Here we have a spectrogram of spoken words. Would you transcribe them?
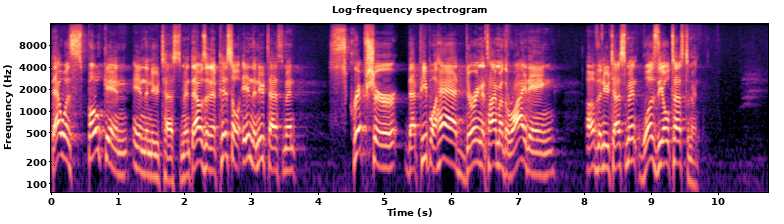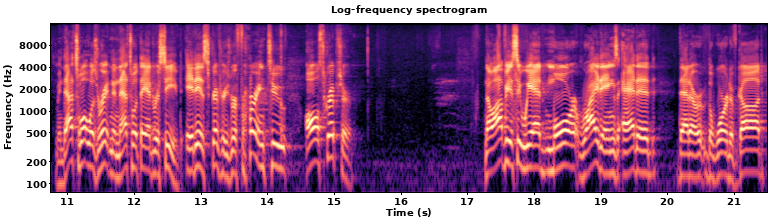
That was spoken in the New Testament. That was an epistle in the New Testament. Scripture that people had during the time of the writing of the New Testament was the Old Testament. I mean, that's what was written and that's what they had received. It is Scripture. He's referring to all Scripture. Now, obviously, we had more writings added that are the Word of God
